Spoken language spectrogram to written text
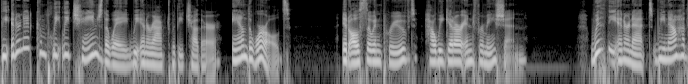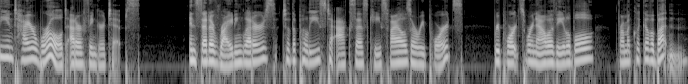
the internet completely changed the way we interact with each other and the world. It also improved how we get our information. With the internet, we now had the entire world at our fingertips. Instead of writing letters to the police to access case files or reports, reports were now available from a click of a button.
